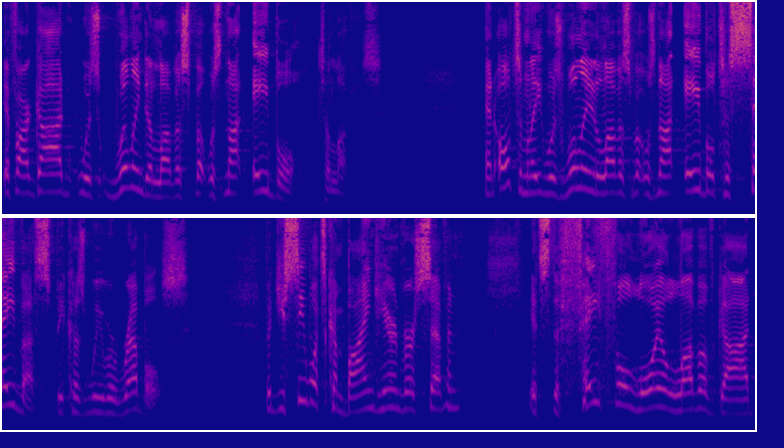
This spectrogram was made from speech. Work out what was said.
if our God was willing to love us but was not able to love us. And ultimately was willing to love us but was not able to save us because we were rebels. But you see what's combined here in verse 7? It's the faithful, loyal love of God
